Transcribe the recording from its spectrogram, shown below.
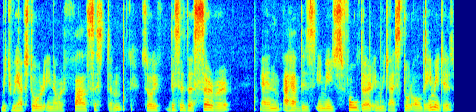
which we have stored in our file system. So if this is the server and I have this image folder in which I store all the images.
